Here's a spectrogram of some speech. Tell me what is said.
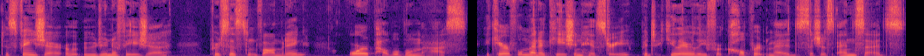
dysphagia or odynophagia, persistent vomiting, or a palpable mass. A careful medication history, particularly for culprit meds such as NSAIDs,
